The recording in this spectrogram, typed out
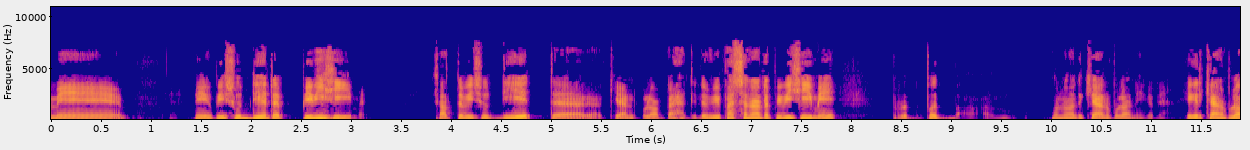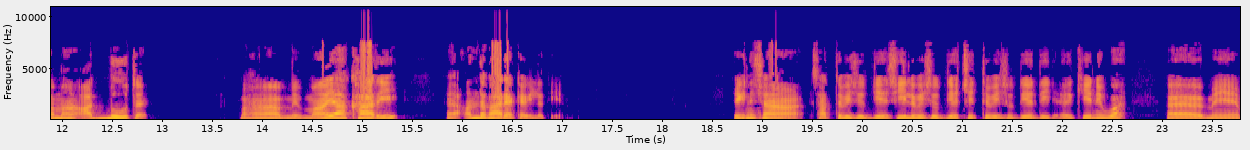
මේ මේ විසුද්ධියට පිවිසීම සත්‍ය විසුද්ධියේත් කියන්න පුළුවන් පැහැදිලි විපස්සනාට පිවිසීමේ මොනවද කියන්න පුළුවන් ඒකට. ඒකට කියන්න පුළුවන් මහා අద్භූත මහා මායාකාරී අන්ධකාරයක් ඇවිල්ලා තියෙනවා. ඒක නිසා සත්‍ය විසුද්ධිය, සීල විසුද්ධිය, චිත්ත විසුද්ධිය කියනවා මේ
